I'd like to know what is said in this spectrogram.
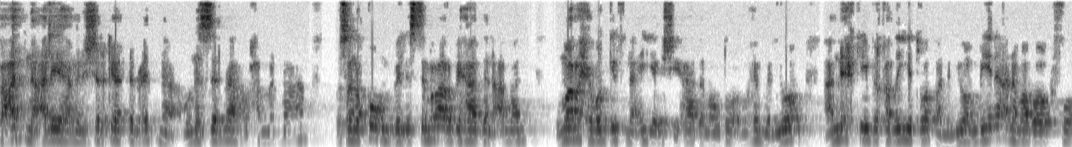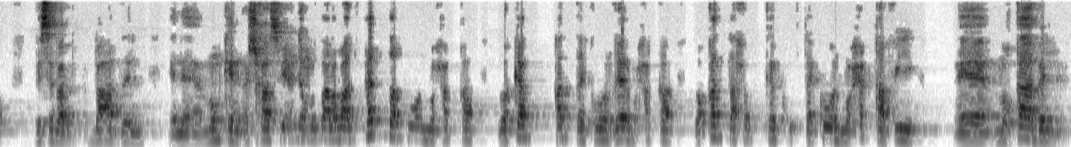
بعثنا عليها من الشركات تبعتنا ونزلناها وحملناها وسنقوم بالاستمرار بهذا العمل وما راح يوقفنا أي شيء هذا موضوع مهم اليوم. عم نحكي بقضية وطن. اليوم مينا أنا ما بوقفه بسبب بعض ممكن اشخاص في عندهم مطالبات قد تكون محقة وقد قد تكون غير محقة وقد تكون محقة في آه، مقابل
